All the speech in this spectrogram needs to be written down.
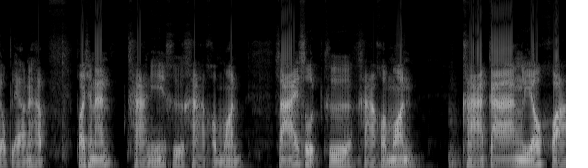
จบแล้วนะครับ เพราะฉะนั้นขานี้คือขาคอมมอนซ้ายสุดคือขาคอมมอน ขากลางเลี้ยวขวา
